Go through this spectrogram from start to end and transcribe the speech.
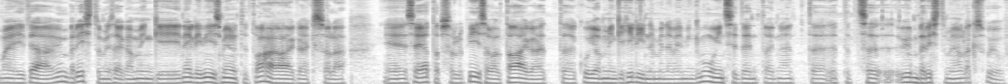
ma ei tea, ümberistumisega mingi neli-viis minutit vaheaega, eks ole, see jätab sulle piisavalt aega, et kui on mingi hilinemine või mingi muu intsident, on ju, et, et, et see ümberistumine oleks sujuv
